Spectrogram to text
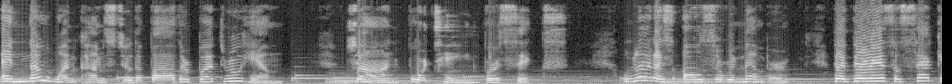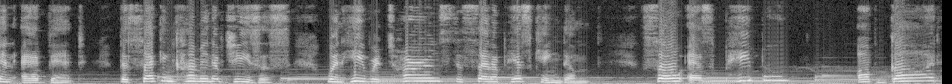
and no one comes to the Father but through him. John 14, verse 6. Let us also remember that there is a second advent, the second coming of Jesus, when he returns to set up his kingdom. So, as people of God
